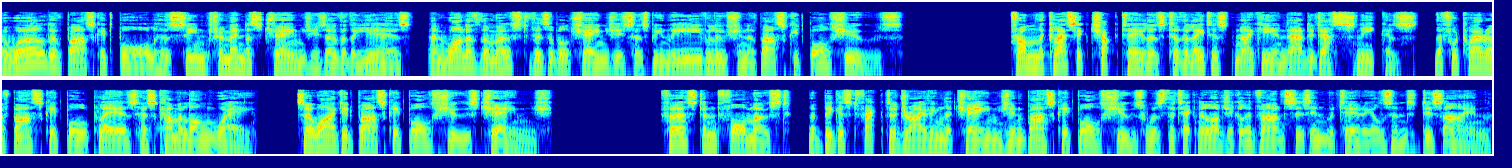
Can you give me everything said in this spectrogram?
The world of basketball has seen tremendous changes over the years, and one of the most visible changes has been the evolution of basketball shoes. From the classic Chuck Taylors to the latest Nike and Adidas sneakers, the footwear of basketball players has come a long way. So why did basketball shoes change? First and foremost, the biggest factor driving the change in basketball shoes was the technological advances in materials and design.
